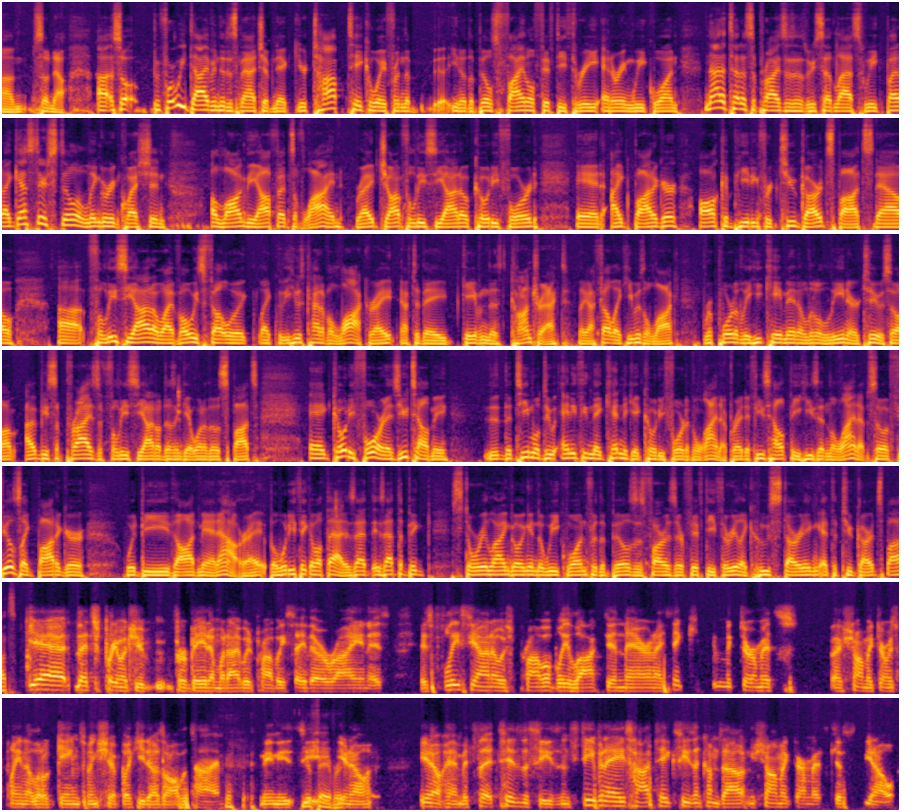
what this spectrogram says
Um, so no. Uh, so before we dive into this matchup, Nick, your top takeaway from the uh, you know the Bills' final 53 entering Week One. Not a ton of surprises as we said last week, but I guess there's still a lingering question along the offensive line, right? Jon Feliciano, Cody Ford, and Ike Boettger all competing for two guard spots. Now, uh, Feliciano, I've always felt like, like he was kind of a lock, right? After they gave him the contract, like I felt like he was a lock. Reportedly, he came in a little leaner too, so I, I would be surprised if Feliciano doesn't get one of those spots. And Cody Ford, as you tell me, the, the team will do anything they can to get Cody Ford in the lineup, right? If he's healthy, he's in the lineup. So it feels like Boettger would be the odd man out, right? But what do you think about that? Is that is that the big storyline going into Week One for the Bills as far as their 53? Like who's starting at the two guard spots? Yeah, that's pretty much verbatim what I would probably say there, Ryan, is is Feliciano is probably locked in there, and I think McDermott's uh, Sean McDermott's playing that little gamesmanship like he does all the time. I mean, he's Your he- you know, you know him. It's the it's his the season. Stephen A's hot take season comes out, and Sean McDermott's just you know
